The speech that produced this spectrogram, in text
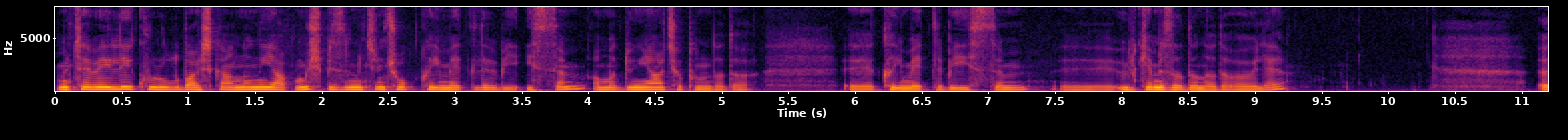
mütevelli kurulu başkanlığını yapmış. Bizim için çok kıymetli bir isim ama dünya çapında da e, kıymetli bir isim. E, ülkemiz adına da öyle. E,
